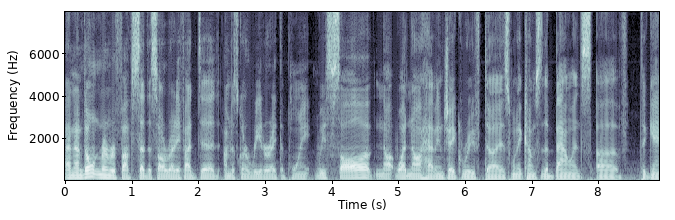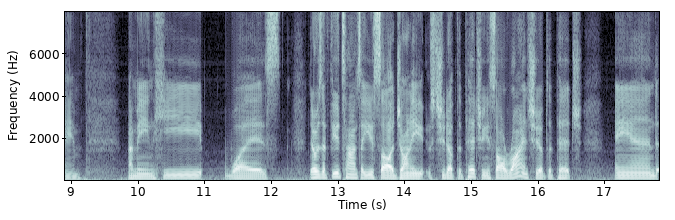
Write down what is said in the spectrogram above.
and I don't remember if I've said this already. If I did, I'm just going to reiterate the point. We saw not what not having Jake Rufe does when it comes to the balance of the game. I mean, he was. There was a few times that you saw Johnny shoot up the pitch, and you saw Ryan shoot up the pitch, and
